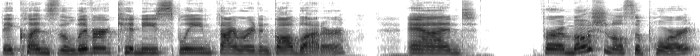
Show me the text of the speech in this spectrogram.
They cleanse the liver, kidneys, spleen, thyroid, and gallbladder. And for emotional support,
